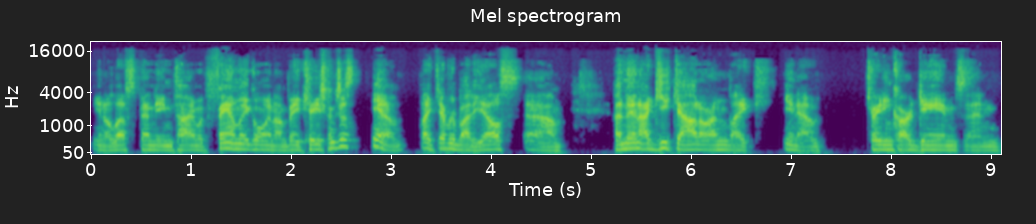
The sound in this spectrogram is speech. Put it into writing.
you know, love spending time with family, going on vacation, just, you know, like everybody else. Um, and then I geek out on like, you know, trading card games and,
